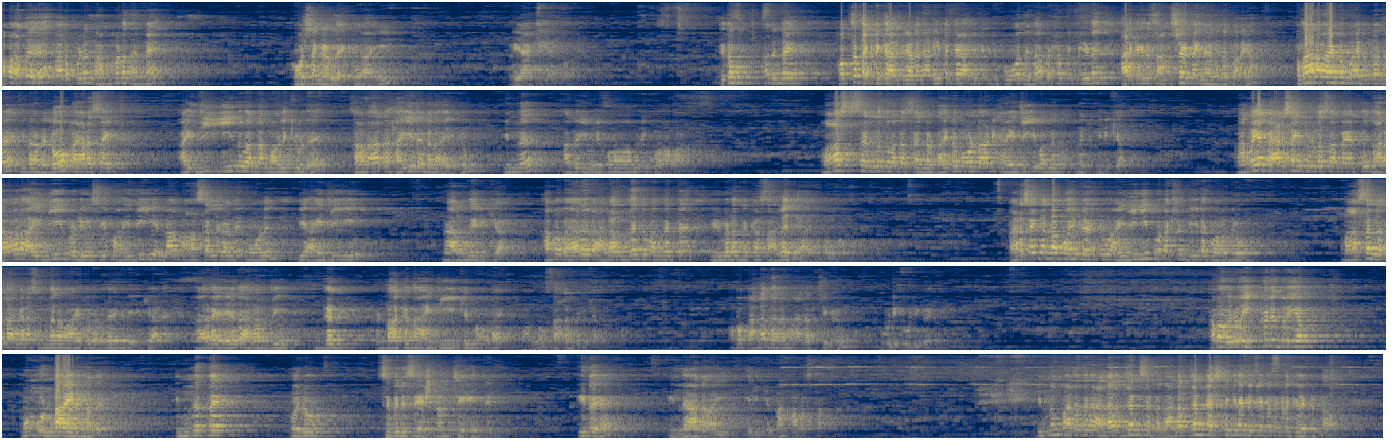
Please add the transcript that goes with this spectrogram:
അപ്പൊ അത് പലപ്പോഴും നമ്മുടെ തന്നെ കോശങ്ങളിലേക്ക് ആയി റിയാക്ട് ചെയ്യാൻ ഇതും അതിന്റെ കുറച്ച് ടെക്നിക്കാലിറ്റിയാണ് ഞാൻ ഈ ടെക്നിക്കാലിറ്റിക്ക് പോകുന്നില്ല. പക്ഷെ പിന്നീട് ആർക്കെങ്കിലും സംശയം ഉണ്ടെങ്കിൽ ഞാനത് പറയാം. പ്രധാനമായിട്ടും വരുന്നത് ഇതാണ് low parasite I G E എന്ന് പറഞ്ഞ മോളിക്യൂൾ സാധാരണ ഹൈ ലെവലായിരിക്കും ഇന്ന് അത് യൂണിഫോംലി കുറവാണ്. മാസ്റ്റ് സെൽ എന്ന് പറഞ്ഞ സെല്ലുണ്ട് അതിന്റെ മുകളിലാണ് ഈ ഐ ജി വന്ന് ഇരിക്കുക നിറയെ പാരസൈറ്റ് ഉള്ള സമയത്ത് ധാരാളം ഐ ജി പ്രൊഡ്യൂസ് ചെയ്യും. ഐ ജി എല്ലാ സെല്ലുകളുടെ മുകളിൽ ഈ ഐ ജി നിറഞ്ഞിരിക്കുകയാണ്. അപ്പൊ വേറെ ഒരു അലർജന്റ് വന്നിട്ട് ഇവിടെ നിൽക്കാൻ സ്ഥലമില്ല. എന്ന് നോക്കും പാരസൈറ്റ് എല്ലാം പോയി കഴിഞ്ഞു. ഐ ജി പ്രൊഡക്ഷൻ തീരെ കുറഞ്ഞു. മാസല്ലെല്ലാം അങ്ങനെ സുന്ദരമായിട്ട് വെറുതെ ഇരിക്കുകയാണ്. വേറെ ഏത് അലർജി ഉണ്ടാക്കുന്ന ഐജിക്കും അവിടെ വന്ന് സ്ഥലം പിടിക്കാം അപ്പൊ പലതരം അലർജികൾ കൂടി കൂടി വരും. അപ്പൊ ഒരു ഇക്വിലിബ്രിയം മുമ്പുണ്ടായിരുന്നത് ഇന്നത്തെ ഒരു സിവിലൈസേഷണൽ ചേഞ്ചിൽ ഇത് ഇല്ലാതായി ഇരിക്കുന്ന അവസ്ഥ. ഇന്നും പലതരം അലർജൻസ് ഉണ്ട്. അലർജൻ ടെസ്റ്റിങ്ങിനെ പറ്റിയൊക്കെ നിങ്ങൾ കേട്ടിട്ടുണ്ടാവും.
